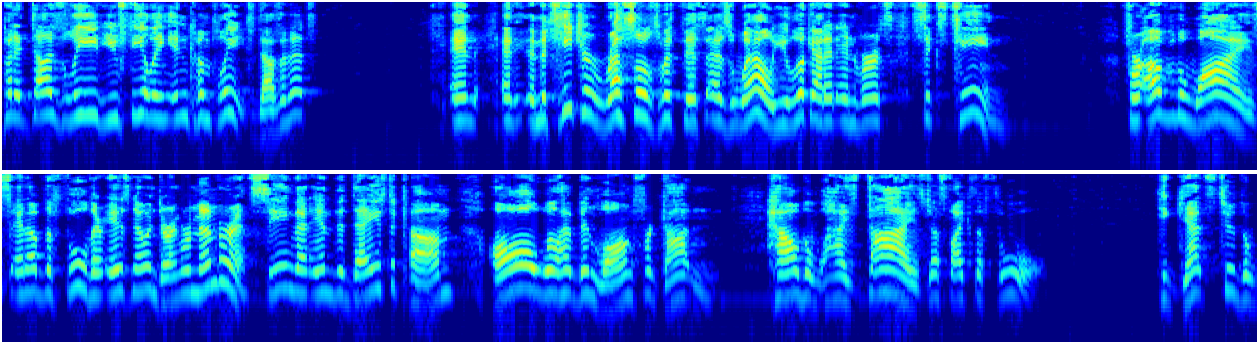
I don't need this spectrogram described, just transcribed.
But it does leave you feeling incomplete, doesn't it? And, and, and the teacher wrestles with this as well. You look at it in verse 16. For of the wise and of the fool there is no enduring remembrance, seeing that in the days to come all will have been long forgotten. How the wise dies just like the fool. He gets to the,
